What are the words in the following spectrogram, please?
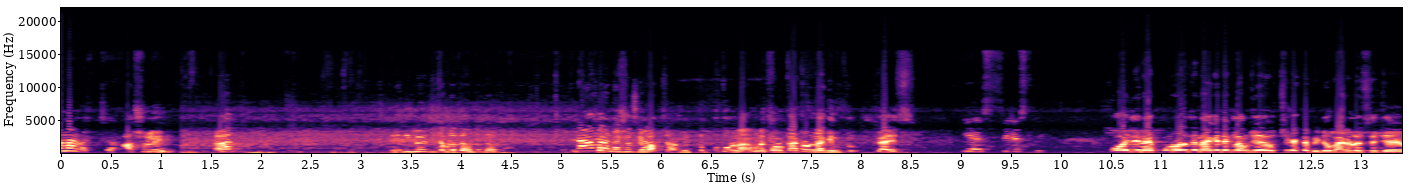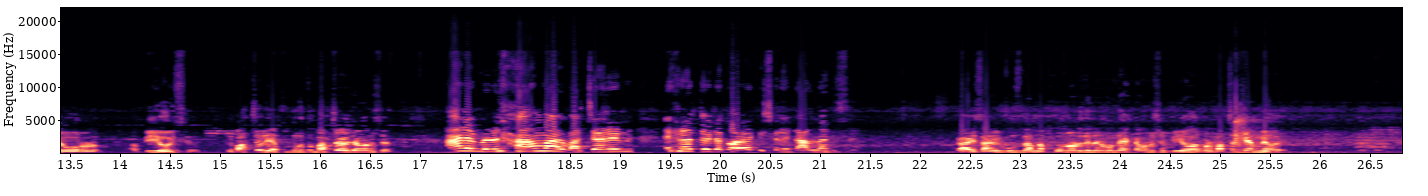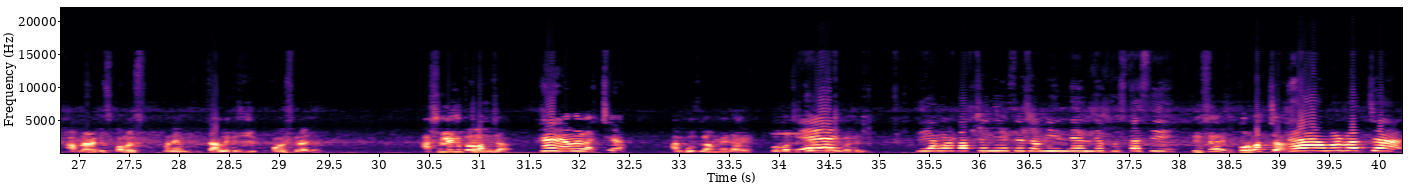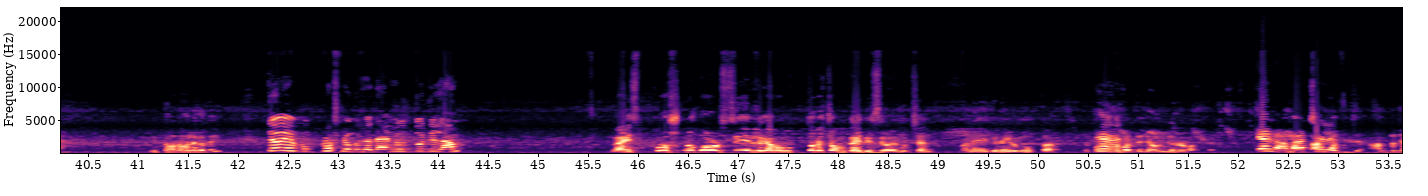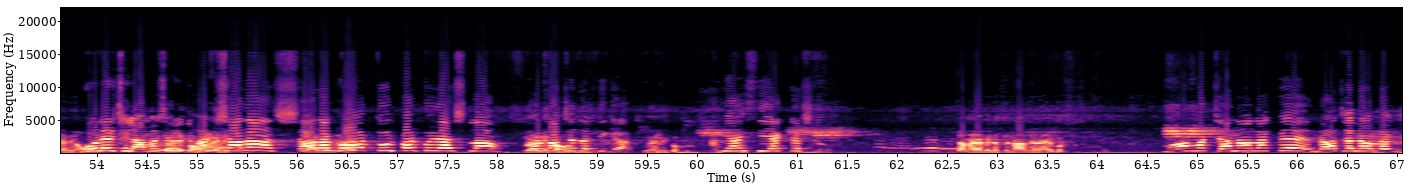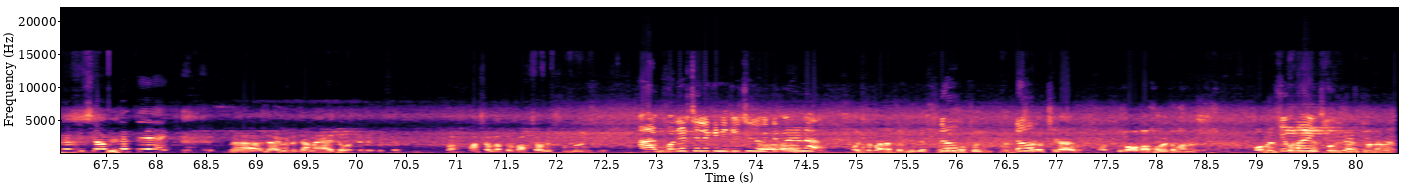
আমার বাচ্চা। হ্যাঁ? তো না আমার সত্যি সত্যি বাচ্চা। মিথ্যা পুতুল না মানে কোনো কার্টুন না কিন্তু গাইস ইয়েস সিরিয়াসলি কয়দিন আগে পনেরো দিন আগে দেখলাম যে হচ্ছে একটা ভিডিও ভাইরাল হয়েছে যে ওর বিয়ে হয়েছে। বাচ্চা হলে এত দ্রুত বাচ্চা হয়ে যায় মানুষের। আরে আমার বাচ্চা এখানে তো এটা করার কিছু নেই এটা আল্লাহ দিছে। গাইস আমি বুঝলাম না পনেরো দিনের মধ্যে একটা মানুষের বিয়ে হওয়ার পর বাচ্চা কেমনে হয়? আপনারা কিছু কমেন্টস মানে জানলে কিছু কমেন্টস করা যায়। আসলে কি তোর বাচ্চা? হ্যাঁ আমার বাচ্চা। আমি বুঝলাম এটা তোর বাচ্চা কেন কেমন করেন তুই আমার বাচ্চা নিয়ে এসেছিস আমি হিন্দে হিন্দে খুঁজতাছি। কিসে তোর বাচ্চা? হ্যাঁ আমার বাচ্চা। মিথ্যা কথা বলে গেছিস তুই প্রশ্ন করছ তাই আমি উত্তর দিলাম। গাইস প্রশ্ন করছি লেগে আমার উত্তরে চমকাই দিছে ভাই বুঝছেন? মানে এই জন্য এরকম উত্তর। হ্যাঁ। করতে পারতে যাও অঞ্জনের বাচ্চা কেন? আমার ছেলে। আন্ত- আন্তর্জানিক বোনের ছেলে আমার ছেলে তুই আলি কখন? আমি সারা কখন? সারা তুই ঘর তুলপার করে আসলাম আমার বাচ্চাটার দিকে? আমি আইছি একটা শু। জানা যাবে না তুই না জানা যাবে মা আমার জানা লাগবে না জানাও লাগবে আমি না যাই জানাই আইতে দেখেছে তোর বাচ্চা অনেক সুন্দর হয়েছে। আর বোনের ছেলে কি নিজের ছেলে হইতে পারে না? হইতে পারে তো নিজের ছেলের তো- মতোই। তো- সেটা হচ্ছে অদ্ভুত অবাক হবে তো মানুষ। কমেন্টস করে যে তুই একজনের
